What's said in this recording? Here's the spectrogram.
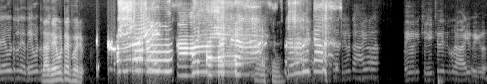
ദേവൂട്ട ചേച്ചി ദേ ഇരുന്ന് ഹായ് ചോദിക്കുന്നു.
